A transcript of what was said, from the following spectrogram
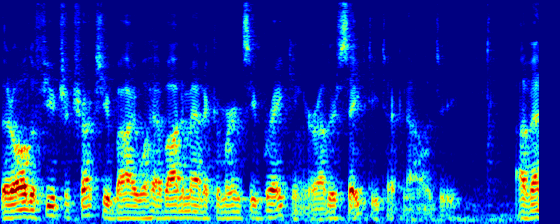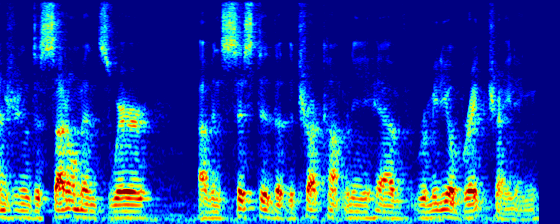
that all the future trucks you buy will have automatic emergency braking or other safety technology. I've entered into settlements where I've insisted that the truck company have remedial brake training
